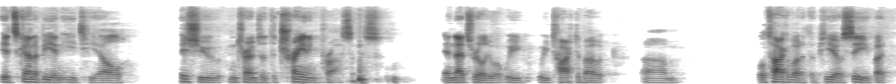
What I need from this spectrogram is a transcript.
it's going to be an ETL issue in terms of the training process, and that's really what we we talked about. Um, we'll talk about at the POC, but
